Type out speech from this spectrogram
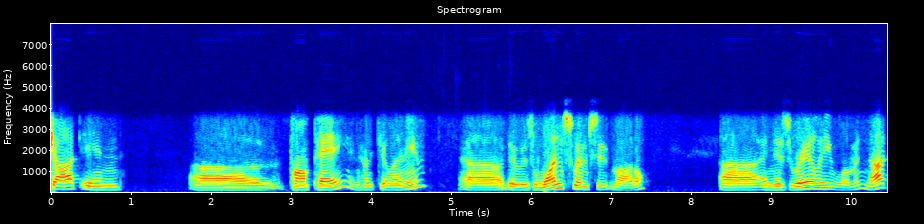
shot in uh, Pompeii and Herculaneum. Uh, there was one swimsuit model, uh, an Israeli woman, not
